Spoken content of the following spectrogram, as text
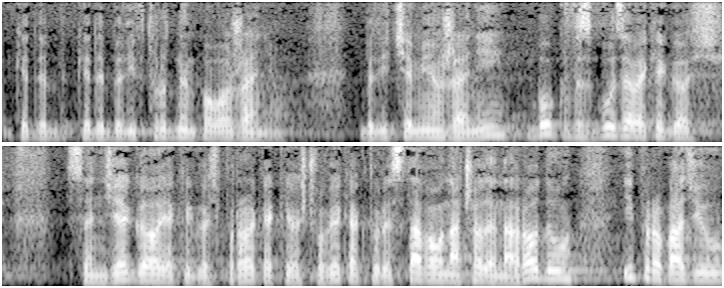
e, kiedy, kiedy byli w trudnym położeniu. Byli ciemiężeni. Bóg wzbudzał jakiegoś sędziego, jakiegoś proroka, jakiegoś człowieka, który stawał na czele narodu i prowadził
